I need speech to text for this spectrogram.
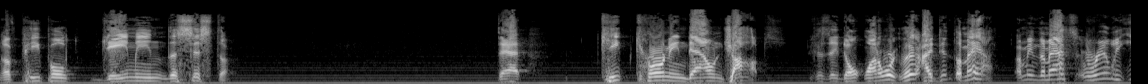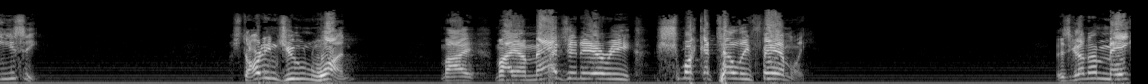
of people gaming the system that keep turning down jobs because they don't want to work. I did the math. I mean, the math's really easy starting June 1, my, my imaginary Schmuckatelli family is going to make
